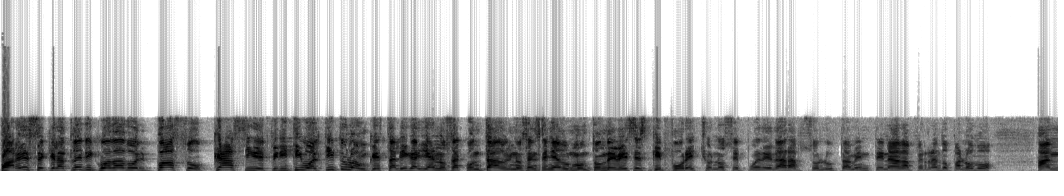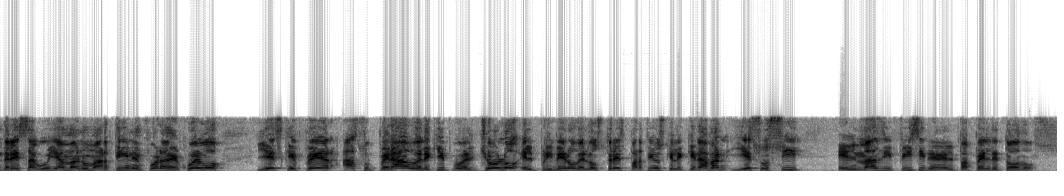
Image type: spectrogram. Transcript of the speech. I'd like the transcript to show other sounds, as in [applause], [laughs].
Parece que el Atlético ha dado el paso casi definitivo al título, aunque esta liga ya nos ha contado y nos ha enseñado un montón de veces que por hecho no se puede dar absolutamente nada. Fernando Palomo, Andrés Agulla, Manu Martín en fuera del juego. Y es que Fer ha superado el equipo del Cholo, el primero de los tres partidos que le quedaban, y eso sí, el más difícil en el papel de todos.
